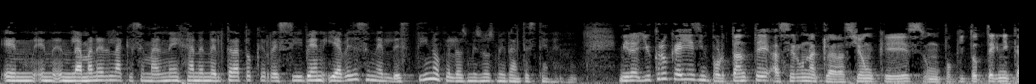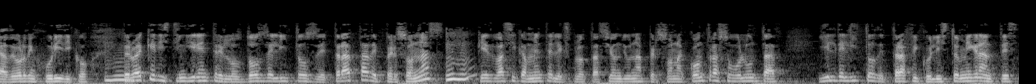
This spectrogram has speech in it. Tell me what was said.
en, la manera en la que se manejan, en el trato que reciben y a veces en el destino que los mismos migrantes tienen. Mira, yo creo que ahí es importante hacer una aclaración que es un poquito técnica de orden jurídico, pero hay que distinguir entre los dos delitos de trata de personas, que es básicamente la explotación de una persona contra su voluntad, y el delito de tráfico ilícito de migrantes,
